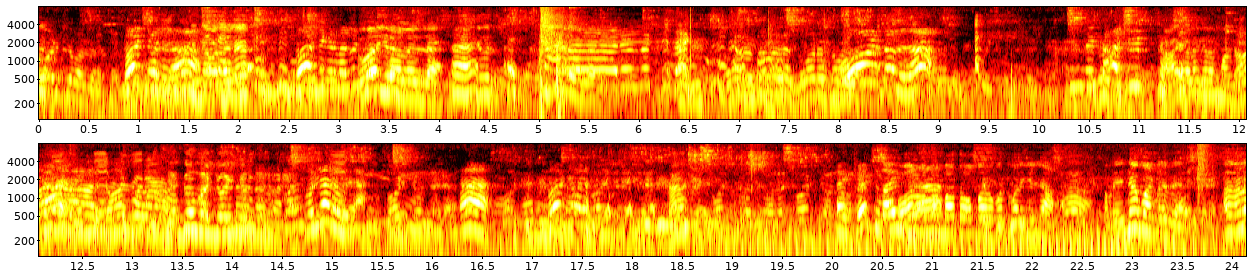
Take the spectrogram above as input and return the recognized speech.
என்ன வல்லல்? சோழிகிற வல்லல் இல்ல இவர் இந்த காசு எங்க போய் ஜோதிச்சு பார்த்தா ஒன்பது பத்து மணிக்கு இல்ல அப்புறம் என்ன பண்றது அதனால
